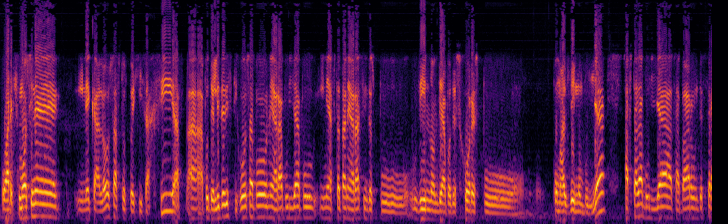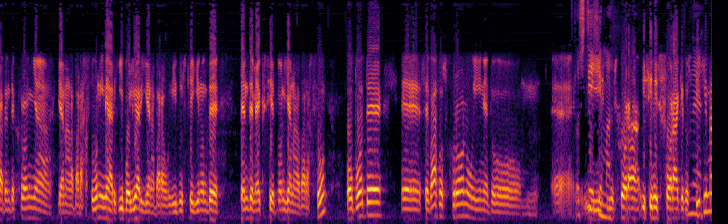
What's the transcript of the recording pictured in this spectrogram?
Ο αριθμός είναι, είναι καλός αυτός που έχει εισαχθεί. αποτελείται δυστυχώς από νεαρά πουλιά που είναι αυτά τα νεαρά συνήθως που δίνονται από τις χώρες που που μας δίνουν πουλιά. Αυτά τα πουλιά θα πάρουν 4-5 χρόνια για να αναπαραχθούν. Είναι αργή, πολύ αργή η αναπαραγωγή τους και γίνονται 5 με 6 ετών για να αναπαραχθούν. Οπότε ε, σε βάθος χρόνου είναι το, ε, το στίχημα. Η, συνεισφορά, η συνεισφορά και το ναι. στίχημα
